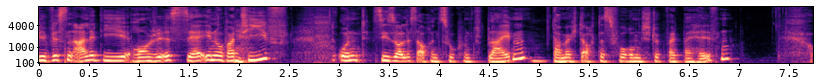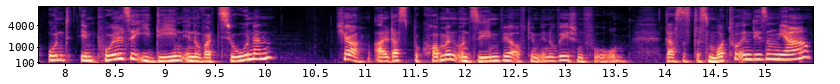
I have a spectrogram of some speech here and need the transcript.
wir wissen alle, die Branche ist sehr innovativ und sie soll es auch in Zukunft bleiben. Da möchte auch das Forum ein Stück weit bei helfen. Und Impulse, Ideen, Innovationen Tja, all das bekommen und sehen wir auf dem Innovation Forum. Das ist das Motto in diesem Jahr.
